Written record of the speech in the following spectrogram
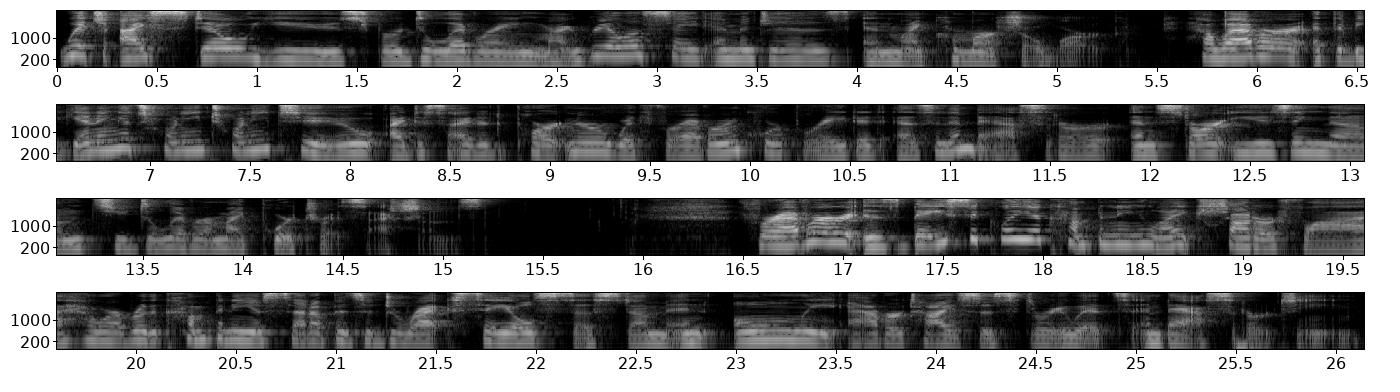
which I still use for delivering my real estate images and my commercial work. However, at the beginning of 2022, I decided to partner with Forever Incorporated as an ambassador and start using them to deliver my portrait sessions. Forever is basically a company like Shutterfly. However, the company is set up as a direct sales system and only advertises through its ambassador team.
